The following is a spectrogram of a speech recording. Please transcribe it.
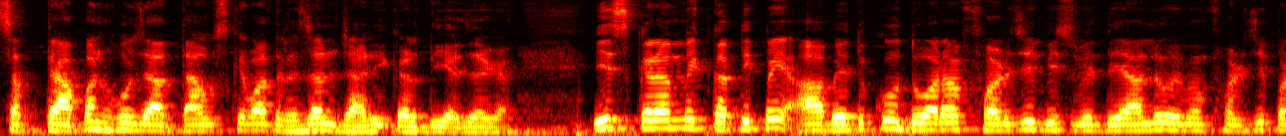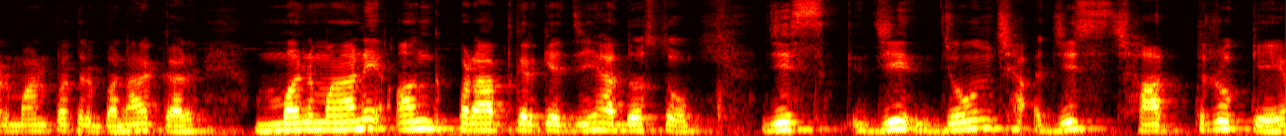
सत्यापन हो जाता है उसके बाद रिज़ल्ट जारी कर दिया जाएगा। इस क्रम में कतिपय आवेदकों द्वारा फर्जी विश्वविद्यालयों एवं फर्जी प्रमाण पत्र बनाकर मनमाने अंक प्राप्त करके जी हाँ दोस्तों जिस जि जोन छा, जिस छात्रों के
